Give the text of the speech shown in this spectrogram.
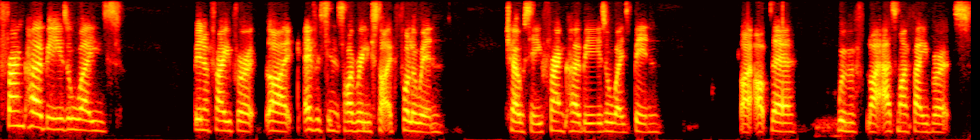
Fran Kirby is always been a favourite. Like ever since I really started following Chelsea, Fran Kirby has always been like up there with like as my favourites.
